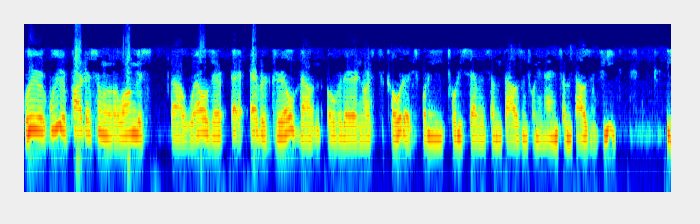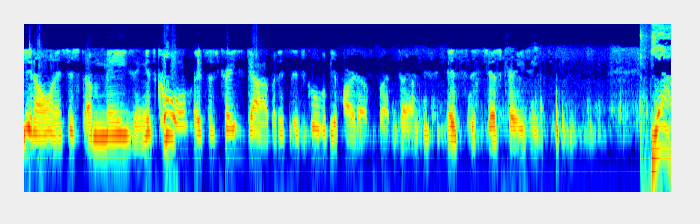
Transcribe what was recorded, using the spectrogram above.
We were we were part of some of the longest uh, wells er, ever drilled down over there in North Dakota, 20, 27 some thousand, 29 some thousand feet. You know, and it's just amazing. It's cool. It's a crazy job, but it's it's cool to be a part of. But uh, it's it's just crazy. Yeah.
